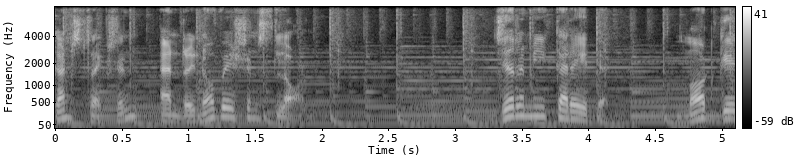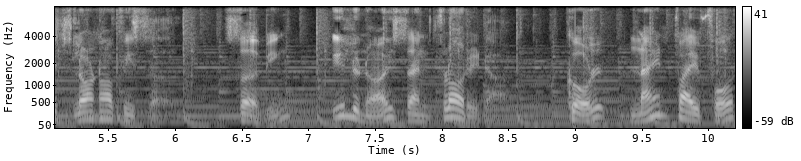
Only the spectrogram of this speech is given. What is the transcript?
construction and renovations loan. Jeremy Karedan, Mortgage Loan Officer, serving Illinois and Florida. Call 954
